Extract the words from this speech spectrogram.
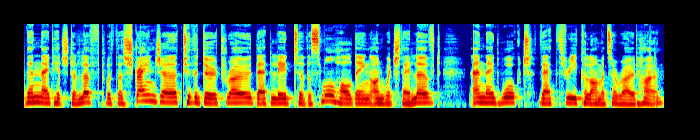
Then they'd hitched a lift with a stranger to the dirt road that led to the small holding on which they lived, and they'd walked that three kilometre road home.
